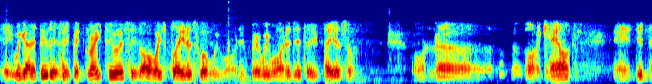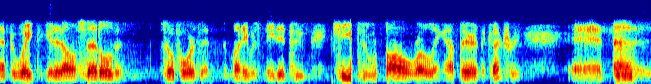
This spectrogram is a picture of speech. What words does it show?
hey, we got to do this. They've been great to us. They've always played us what we wanted, where we wanted it. They pay us on on uh, on account, and didn't have to wait to get it all settled and so forth. And the money was needed to keep the ball rolling out there in the country. And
